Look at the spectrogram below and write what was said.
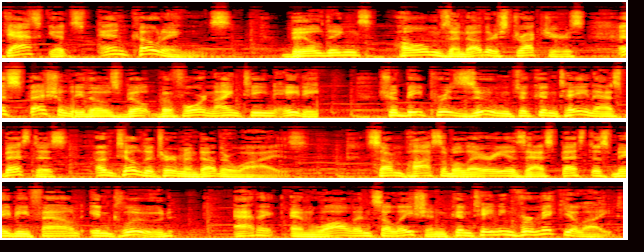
gaskets, and coatings. Buildings, homes, and other structures, especially those built before 1980, should be presumed to contain asbestos until determined otherwise. Some possible areas asbestos may be found include attic and wall insulation containing vermiculite.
